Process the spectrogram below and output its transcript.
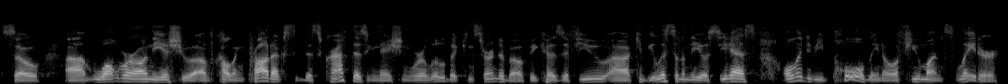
So um, while we're on the issue of calling products, this craft designation we're a little bit concerned about because if you uh, can be listed on the OCS only to be pulled, you know, a few months later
